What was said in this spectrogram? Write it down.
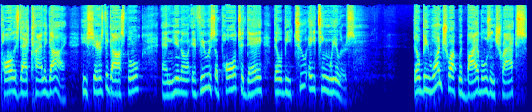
Paul is that kind of guy. He shares the gospel. And, you know, if he was a Paul today, there would be two 18-wheelers. There would be one truck with Bibles and tracts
